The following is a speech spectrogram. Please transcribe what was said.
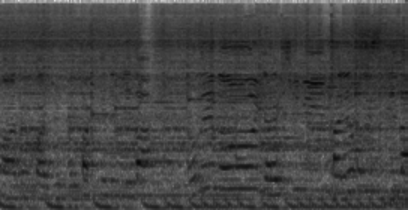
많은 관심 부탁드립니다. 오늘도 열심히 달려보겠습니다.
